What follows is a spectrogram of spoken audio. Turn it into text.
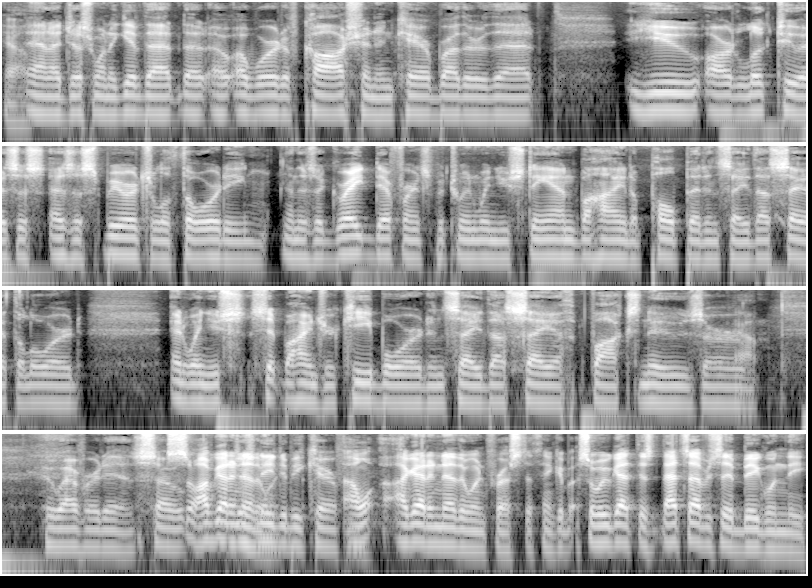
Yeah. and I just want to give that, that a, a word of caution and care, brother, that you are looked to as a, as a spiritual authority, and there's a great difference between when you stand behind a pulpit and say, "Thus saith the Lord," and when you s- sit behind your keyboard and say, "Thus saith Fox News" or whoever it is. So, So I've got just another need one. to be careful. I, I got another one for us to think about. So we've got this. That's obviously a big one. The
